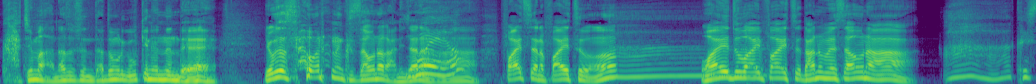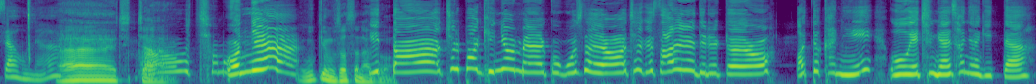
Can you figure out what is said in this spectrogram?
가지마. 나도 좀 나도 모르게 웃긴 했는데 여기서 싸우나는 그 사우나가 아니잖아. 뭐예요? fight잖아, fight. 어? 아, Why do I fight? 나는 왜 사우나? 아, 그 사우나. 아, 진짜 아우, 참. 언니! 웃긴 웃었어 나도. 이따 출판 기념회 꼭 오세요. 책에 사인해 드릴게요. 어떡하니? 오후에 중요한 선약이 있다.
